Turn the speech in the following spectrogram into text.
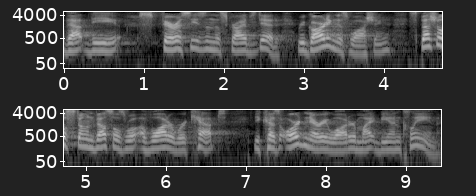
that the Pharisees and the scribes did. Regarding this washing, special stone vessels of water were kept because ordinary water might be unclean.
